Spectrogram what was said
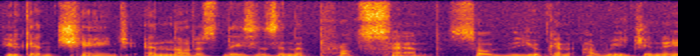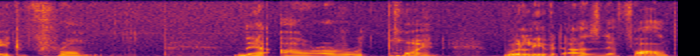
you can change. And notice this is in the percent so you can originate from the our root point. We'll leave it as default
